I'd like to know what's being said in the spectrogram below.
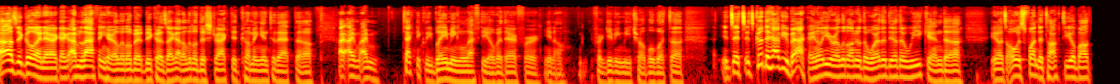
How's it going, Erick? I, am laughing here a little bit because I got a little distracted coming into that. Uh, I, am technically blaming Lefty over there for you know for giving me trouble, but uh, it's it's it's good to have you back. I know you were a little under the weather the other week, and uh, you know it's always fun to talk to you about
